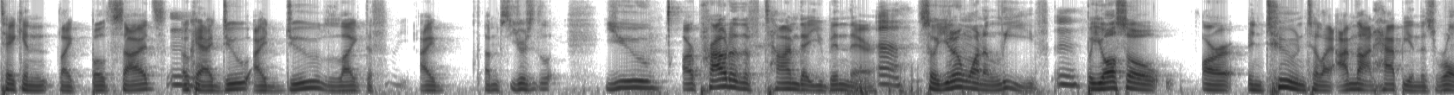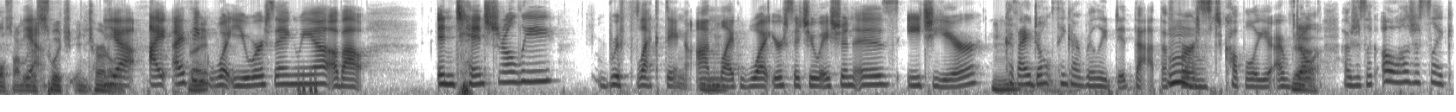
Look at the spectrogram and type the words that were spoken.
taking like both sides. Mm-hmm. Okay, I do I do like the I I'm you're you are proud of the time that you've been there. Uh. So you don't want to leave, Mm. but you also are in tune to like I'm not happy in this role, so I'm Yeah. going to switch internally. Yeah, I, I think Right? what you were saying, Mia, about intentionally reflecting on Mm-hmm. like what your situation is each year mm-hmm. because I don't think I really did that the mm. first couple of years. I don't. I was just like, oh, I'll just like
